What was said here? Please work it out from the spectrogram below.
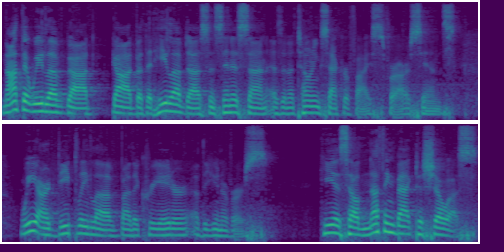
not that we love God, God, but that he loved us and sent his Son as an atoning sacrifice for our sins. We are deeply loved by the Creator of the universe. He has held nothing back to show us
